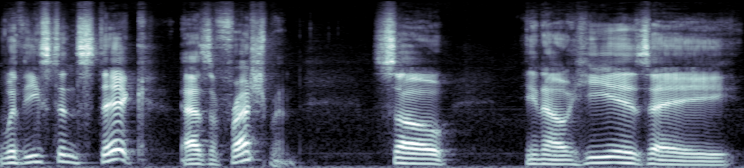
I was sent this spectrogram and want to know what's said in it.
with Easton Stick as a freshman. So, you know, he is a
